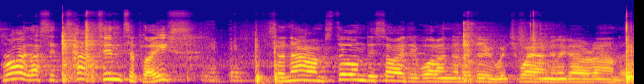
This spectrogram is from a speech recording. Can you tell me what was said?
Right, that's it tapped into place. So now I'm still undecided what I'm going to do, which way I'm going to go around it.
